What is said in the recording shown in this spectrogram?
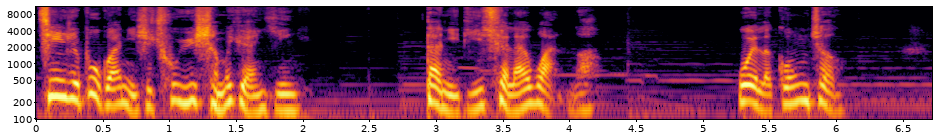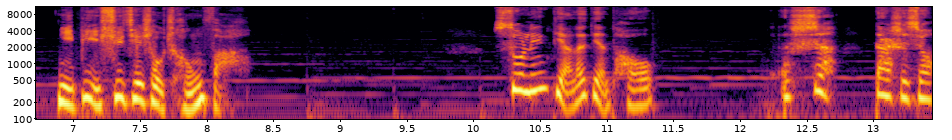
今日不管你是出于什么原因，但你的确来晚了。为了公正，你必须接受惩罚。苏林点了点头。是大师兄。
